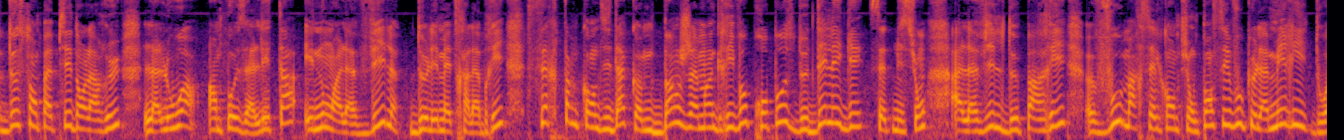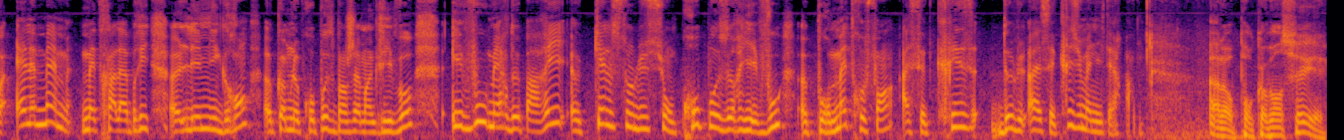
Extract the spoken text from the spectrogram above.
de sans-papiers dans la rue. La loi impose à l'État et non à la ville de les mettre à l'abri certains candidats comme Benjamin Griveaux proposent de déléguer cette mission à la ville de Paris. Vous, Marcel Campion, pensez-vous que la mairie doit elle-même mettre à l'abri euh, les migrants, euh, comme le propose Benjamin Griveaux? Et vous, maire de Paris, euh, quelle solution proposeriez-vous pour mettre fin à cette crise, humanitaire Alors, pour commencer,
